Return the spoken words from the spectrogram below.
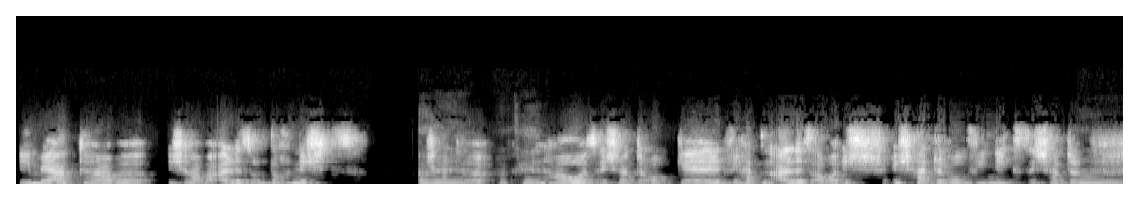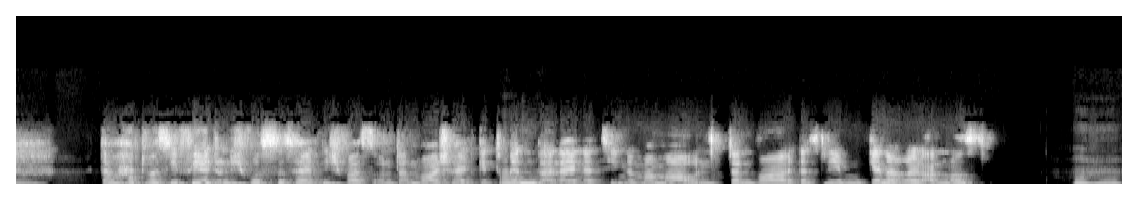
gemerkt habe, ich habe alles und doch nichts. Ich hatte okay. ein Haus, ich hatte auch Geld, wir hatten alles, aber ich, ich hatte irgendwie nichts. Ich hatte, hm. da hat was gefehlt und ich wusste es halt nicht was. Und dann war ich halt getrennt, mhm. alleinerziehende Mama und dann war das Leben generell anders. Mhm.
